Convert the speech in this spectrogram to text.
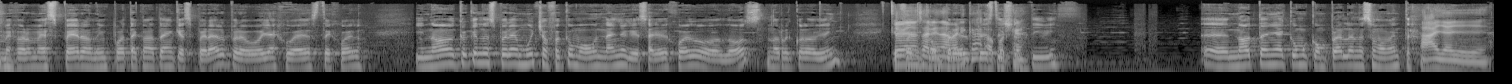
Mejor me espero, no importa cuándo tengan que esperar, pero voy a jugar este juego. Y no, creo que no esperé mucho, fue como un año que salió el juego o dos, no recuerdo bien. ¿Todavía fue no salió en compré el América, o por PlayStation qué? TV. Eh, no tenía cómo comprarlo en ese momento. Ah, ya, ya, ya.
